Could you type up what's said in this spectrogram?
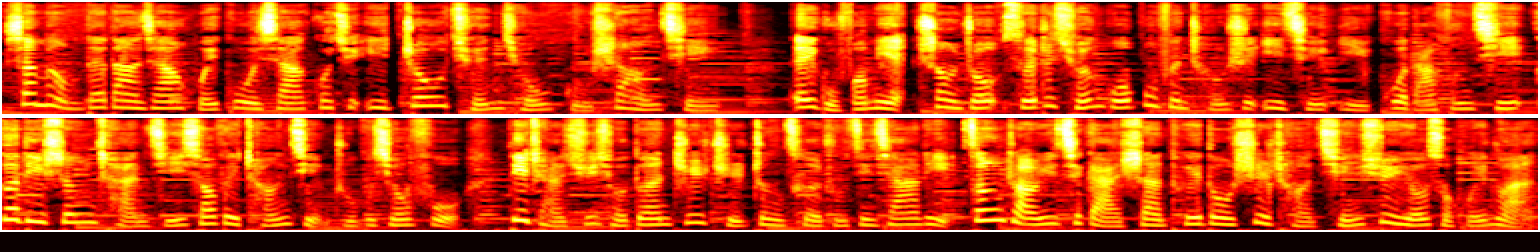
下面我们带大家回顾一下过去一周全球股市行情。A 股方面，上周随着全国部分城市疫情已过达峰期，各地生产及消费场景逐步修复，地产需求端支持政策逐渐加力，增长预期改善，推动市场情绪有所回暖。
